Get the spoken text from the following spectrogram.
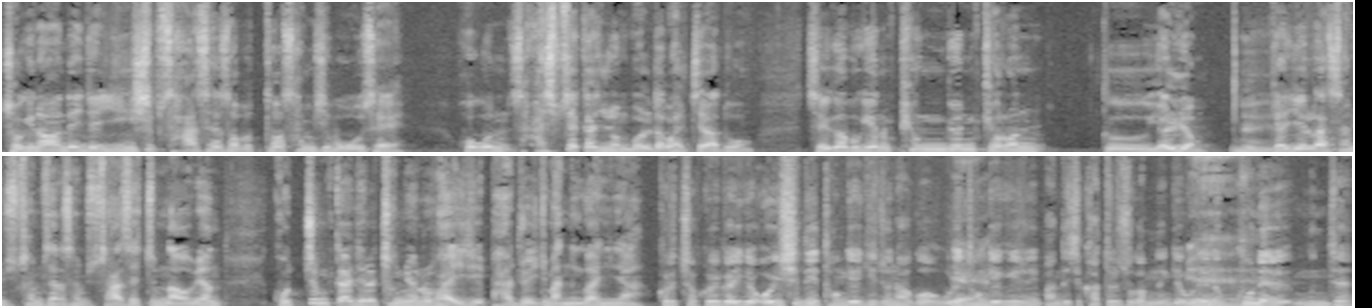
저기 나왔는데 이제 24세서부터 35세 혹은 40세까지 좀 멀다고 할지라도 제가 보기에는 평균 결혼 그 연령. 네. 그러니까 예를 들어 33세나 34세쯤 나오면 그쯤까지를 청년으로 봐야지, 봐줘야지 맞는 거 아니냐. 그렇죠. 그러니까 이게 OECD 통계 기준하고 우리 예. 통계 기준이 반드시 같을 수가 없는 게 우리는 예. 군의 문제,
